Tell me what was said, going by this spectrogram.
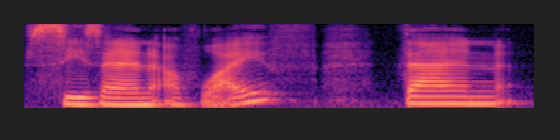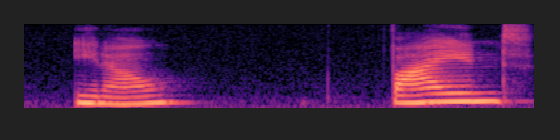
season of life, then, you know, find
